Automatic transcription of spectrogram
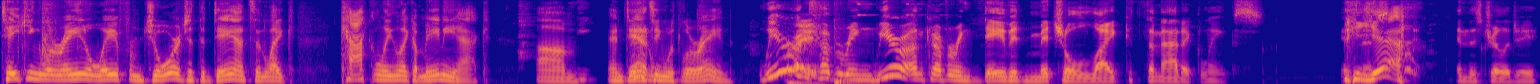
taking Lorraine away from George at the dance and like cackling like a maniac, um, and Man. dancing with Lorraine. We are Right. uncovering we are uncovering David Mitchell like thematic links. In this- yeah, in this trilogy.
